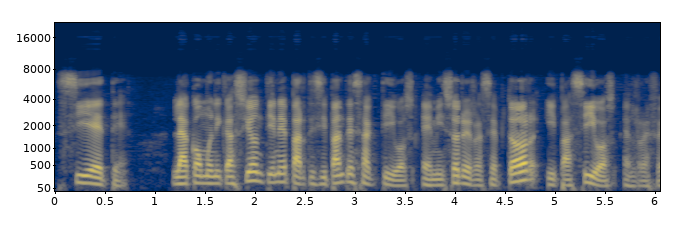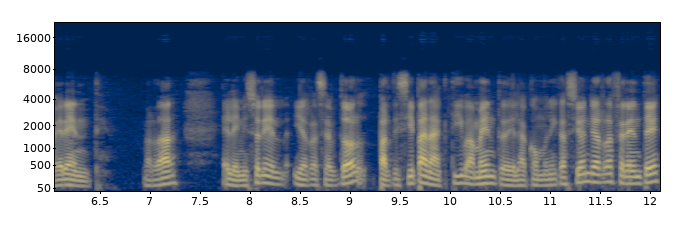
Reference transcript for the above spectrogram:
7. La comunicación tiene participantes activos, emisor y receptor, y pasivos, el referente. ¿verdad? El emisor y el, receptor participan activamente de la comunicación y el referente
